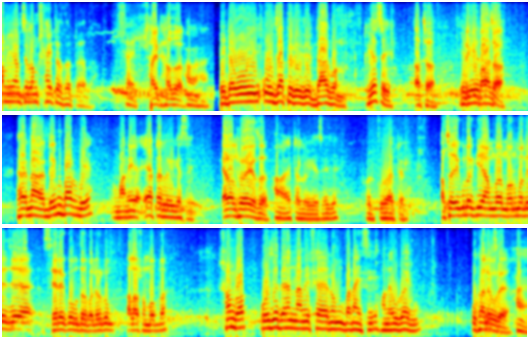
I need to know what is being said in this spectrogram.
আমি আনছিলাম ষাট হাজার টাকা। ষাট। ষাট হাজার? হ্যাঁ হ্যাঁ। এটা ওই ওই জাতের এই যে ড্রাগন ঠিক আছে? আচ্ছা। এটা এটা কি বাচ্চা? হ্যাঁ না ডিম পারবে মানে এটা লই গেছে। অ্যাডাল্ট হয়ে গেছে? হ্যাঁ এটা লই গেছে এই যে পুরো এটাল আচ্ছা এগুলো কি আমরা নর্মালি যে সেরে কবুতর বলে এরকম পালা সম্ভব না? সম্ভব। ওই যে দেখেন আমি ফেরম বানাইছি ওখানে উড়াইমু ওখানে উড়ে? হ্যাঁ।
